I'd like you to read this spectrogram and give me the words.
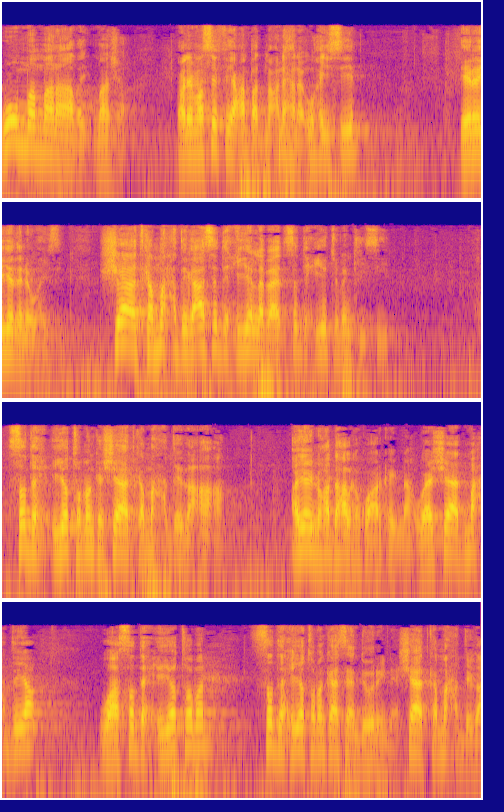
Wuu mamanaaday maasha. Culimo si fiican baad macnahana uhaysiin ereyadana uhaysiin shaadka maxdiga ah saddex iyo labaad saddex iyo tobankiisii. Saddex iyo tobanka shaadka maxdiga ah ayaynu hadda halkan ku arkaynaa. Waa shaad maxdiya waa saddex iyo toban saddex iyo tobankaasaan doonaynaa. Shaadka maxdiga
